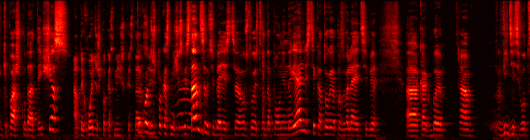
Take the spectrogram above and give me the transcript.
экипаж куда-то исчез. А ты ходишь по космической станции? Ты ходишь по космической станции, у тебя есть э, устройство дополненной реальности, которое позволяет тебе э, как бы э, видеть вот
